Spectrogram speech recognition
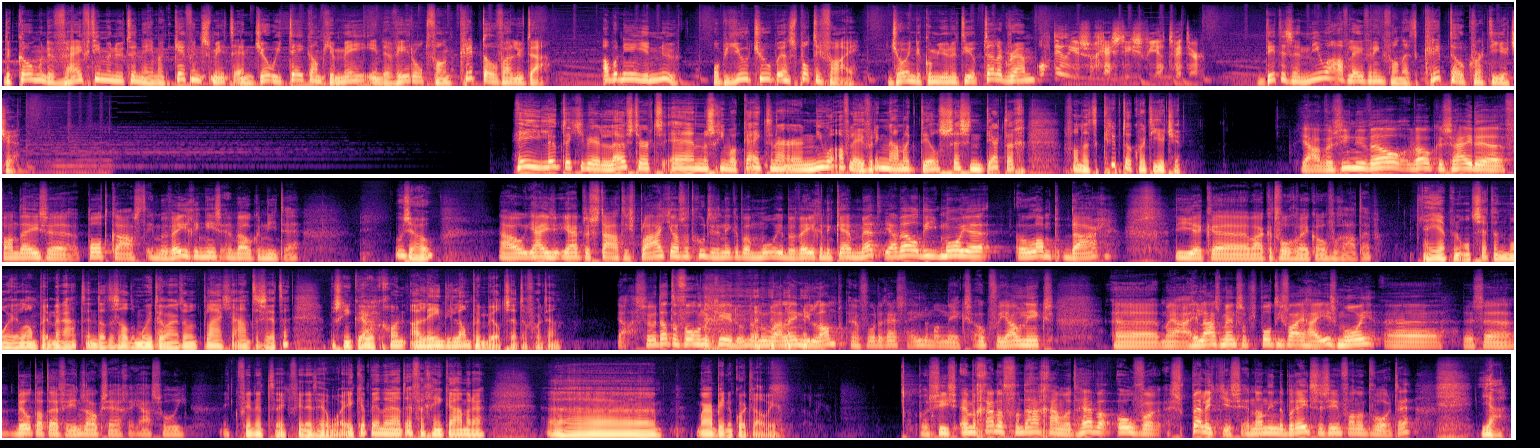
De komende 15 minuten nemen Kevin Smit en Joey Theekamp je mee in de wereld van cryptovaluta. Abonneer je nu op YouTube en Spotify. Join de community op Telegram of deel je suggesties via Twitter. Dit is een nieuwe aflevering van het Crypto Kwartiertje. Hey, leuk dat je weer luistert en misschien wel kijkt naar een nieuwe aflevering, namelijk deel 36 van het Crypto Kwartiertje. Ja, we zien nu wel welke zijde van deze podcast in beweging is en welke niet, hè? Hoezo? Nou, jij, jij hebt een statisch plaatje als het goed is en ik heb een mooie bewegende cam met, jawel, die mooie lamp daar, die ik, uh, waar ik het vorige week over gehad heb. Ja, je hebt een ontzettend mooie lamp inderdaad. En dat is al de moeite Ja. waard om het plaatje aan te zetten. Misschien kun je Ja. ook gewoon alleen die lamp in beeld zetten voortaan. Ja, zullen we dat de volgende keer doen? Dan doen we alleen die lamp en voor de rest helemaal niks. Ook voor jou niks. Eh, maar ja, helaas mensen op Spotify, hij is mooi. Eh, dus eh, beeld dat even in, zou ik zeggen. Ja, sorry. Ik vind het, ik vind het heel mooi. Ik heb inderdaad even geen camera. maar binnenkort wel weer. Precies. En we gaan het vandaag gaan we het hebben over spelletjes. En dan in de breedste zin van het woord, hè? Ja,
